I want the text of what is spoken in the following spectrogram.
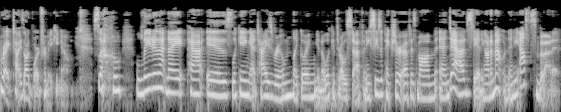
Right, Tai's on board for making out. So later that night, Phat is looking at Tai's room, like going, you know, looking through all the stuff, and he sees a picture of his mom and dad standing on a mountain, and he asks him about it.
